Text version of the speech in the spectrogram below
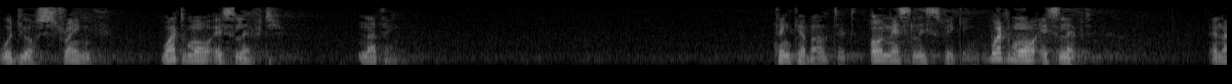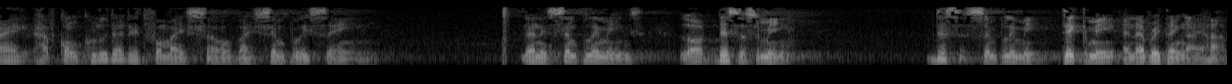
with your strength, what more is left? Nothing. Think about it. Honestly speaking, what more is left? And I have concluded it for myself by simply saying, then it simply means, Lord, this is me. This is simply me. Take me and everything I have.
